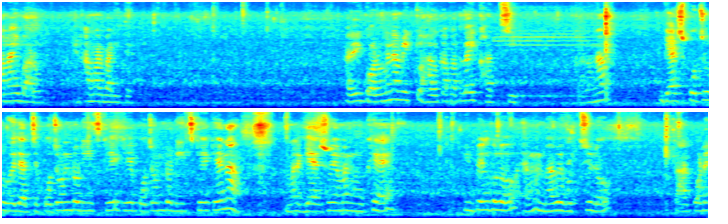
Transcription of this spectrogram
আনাই বারো আমার বাড়িতে। আর এই গরমে না আমি একটু হালকা পাতলাই খাচ্ছি। কারণ না গ্যাস প্রচুর হয়ে যাচ্ছে। প্রচণ্ড রিচ খেয়ে খেয়ে, প্রচণ্ড রিচ খেয়ে খেয়ে না আমার গ্যাস হয়ে আমার মুখে পিম্পলগুলো এমনভাবে হচ্ছিল তারপরে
